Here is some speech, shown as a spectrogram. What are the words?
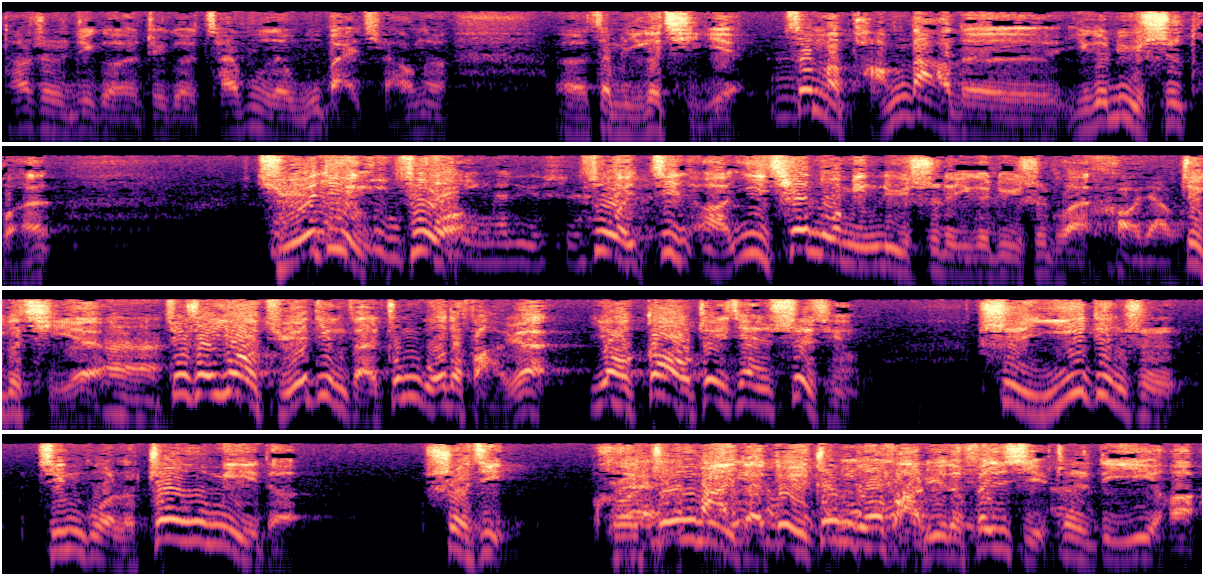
他是这个这个财富的五百强的呃这么一个企业，这么庞大的一个律师团，决定做做近啊一千多名律师的一个律师团，好家伙，这个企业就说要决定在中国的法院要告这件事情，是一定是。经过了周密的设计和周密的对中国法律的分析，这是第一哈，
